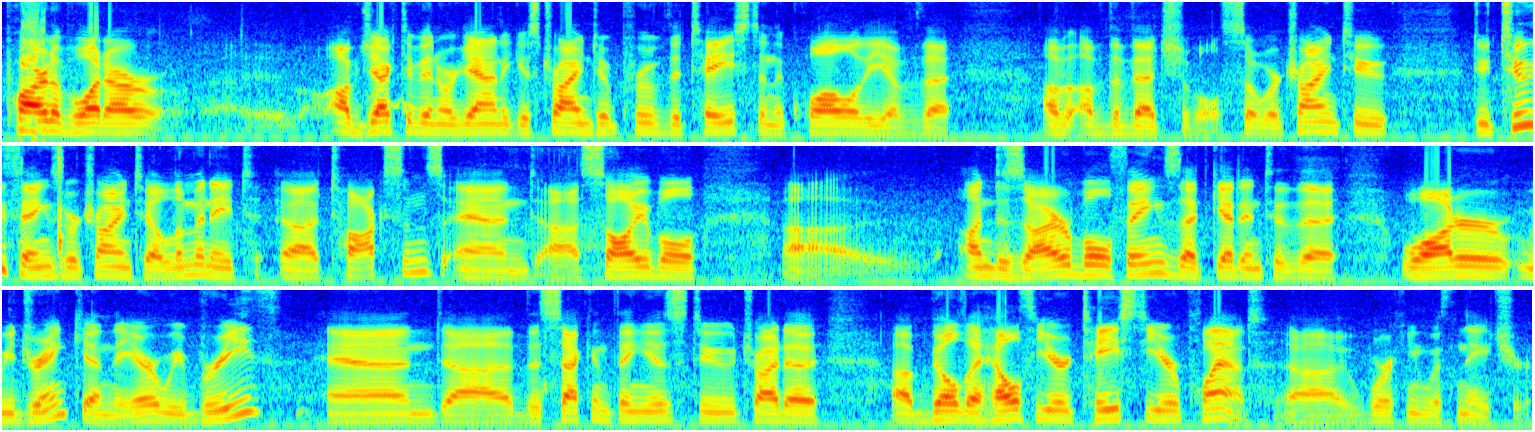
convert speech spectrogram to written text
part of what our uh, objective in organic is trying to improve the taste and the quality of the, of, of the vegetables. So we're trying to do two things. We're trying to eliminate uh, toxins and uh, soluble uh, undesirable things that get into the water we drink and the air we breathe. And uh, the second thing is to try to uh, build a healthier, tastier plant uh, working with nature.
